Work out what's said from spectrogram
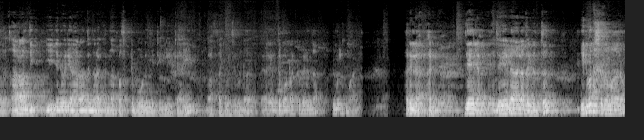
അത് ആറാം തീയതി ഈ ജനുവരി ആറാം തീയതി നടക്കുന്ന ഫസ്റ്റ് ബോർഡ് മീറ്റിംഗിലേക്കായി പാസ്സാക്കി വെച്ചിട്ടുണ്ട്. അടുത്ത കോൺട്രാക്ട് വരുന്ന വിമൽകുമാർ ഹരില ഹരില ജയലാൽ. ജയലാൽ അതെടുത്ത് ഇരുപത് ശതമാനം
